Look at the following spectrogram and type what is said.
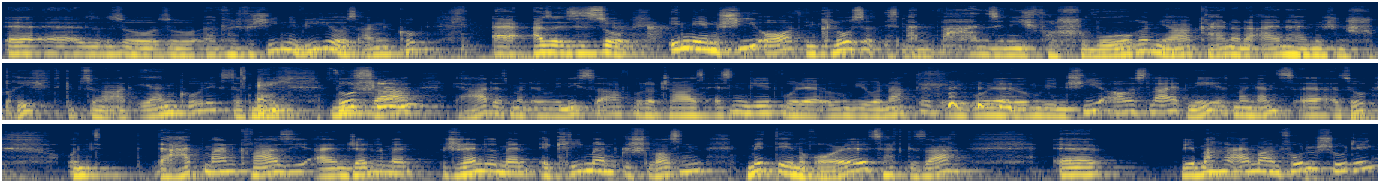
äh, äh, so, so äh, verschiedene Videos angeguckt. Äh, also es ist so, in dem Skiort, in Klosters, ist man wahnsinnig verschworen, ja, keiner der Einheimischen spricht. Gibt so eine Art Ehrenkodex, dass man Echt? So sagt, ja, dass man irgendwie nicht sagt, wo der Charles essen geht, wo der irgendwie übernachtet und wo der irgendwie einen Ski ausleiht. Nee, ist man ganz äh, so. Und da hat man quasi ein Gentleman, Gentleman Agreement geschlossen mit den Royals, hat gesagt, äh, wir machen einmal ein Fotoshooting,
